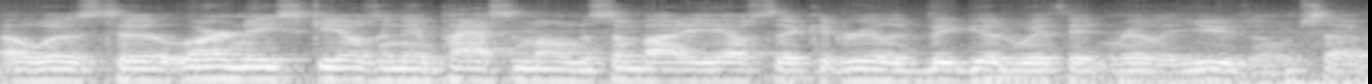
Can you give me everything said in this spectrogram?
uh, was to learn these skills and then pass them on to somebody else that could really be good with it and really use them. So,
